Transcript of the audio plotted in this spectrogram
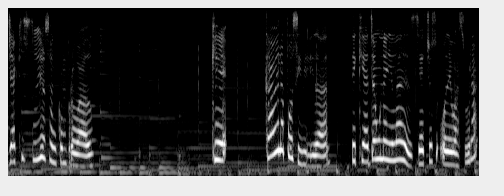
ya que estudios han comprobado que cabe la posibilidad de que haya una isla de desechos o de basura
